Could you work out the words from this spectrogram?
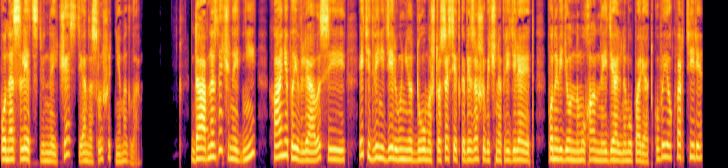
по наследственной части она слышать не могла. Да, в назначенные дни Ханя появлялась, и эти две недели у нее дома, что соседка безошибочно определяет по наведенному Ханной идеальному порядку в ее квартире.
